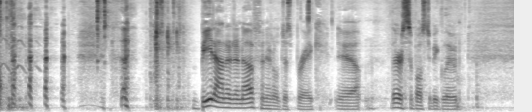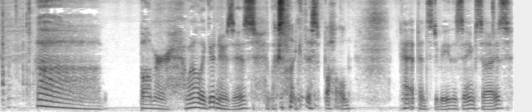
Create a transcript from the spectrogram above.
Beat on it enough and it'll just break. Yeah, they're supposed to be glued. Ah, bummer. Well, the good news is, it looks like this bulb happens to be the same size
